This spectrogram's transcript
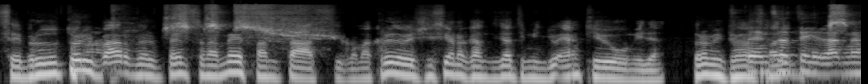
Se i produttori Marvel pensano a me è fantastico, ma credo che ci siano candidati migliori, anche umide. Però mi, fa- Pensa a te, la-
